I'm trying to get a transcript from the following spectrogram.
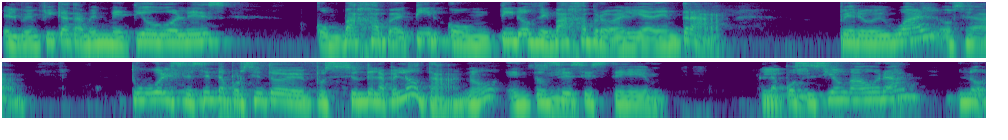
el Benfica también metió goles con, baja, con tiros de baja probabilidad de entrar. Pero igual, o sea, tuvo el 60% de posición de la pelota, ¿no? Entonces, este la posición ahora, no,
